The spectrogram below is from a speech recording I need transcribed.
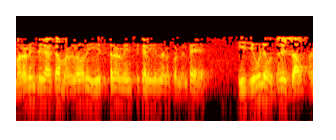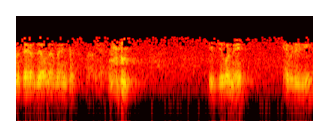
మన నుంచి కాక మనలోని ఈశ్వరుని నుంచి కలిగింది అనుకోండి అంటే ఈ జీవుని ఉద్ధరిద్దాం అని దేవుడు నిర్ణయం చేస్తున్నారు. ఈ జీవుని ఎవిడి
